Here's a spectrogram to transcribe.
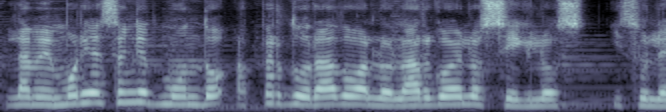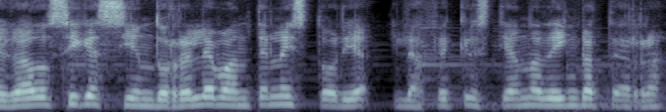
la memoria de San Edmundo ha perdurado a lo largo de los siglos y su legado sigue siendo relevante en la historia y la fe cristiana de Inglaterra.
